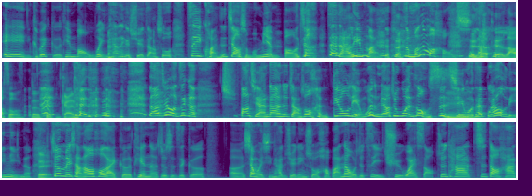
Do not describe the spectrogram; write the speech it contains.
哎哎，你可不可以隔天帮我问一下那个学长，说 这一款是叫什么面包，叫在哪里买的，怎么那么好吃啊？人家特别拉手的饼干，对对对，然后结果这个方启然当然就讲说很丢脸，为什么要去问这种事情？嗯、我才不要理你呢。对，就没想到后来隔天。那就是这个。呃，向伟星他就决定说，好吧，那我就自己去外扫。就是他知道他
